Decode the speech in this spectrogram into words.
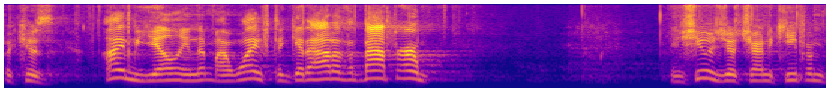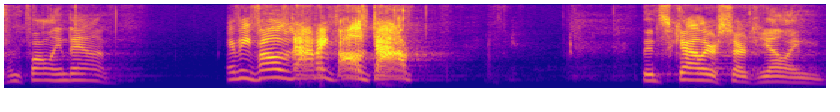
Because I'm yelling at my wife to get out of the bathroom. And she was just trying to keep him from falling down. If he falls down, he falls down. Then Skylar starts yelling,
